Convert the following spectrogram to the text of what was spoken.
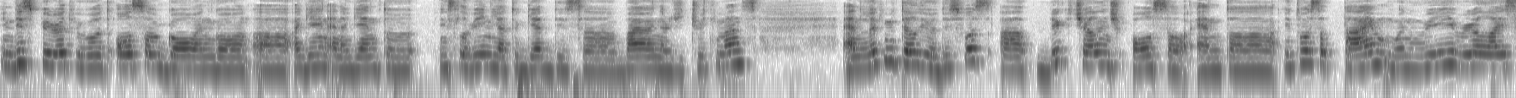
In this period, we would also go and go uh, again and again to in Slovenia to get these uh, bioenergy treatments. And let me tell you, this was a big challenge also. And uh, it was a time when we realized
